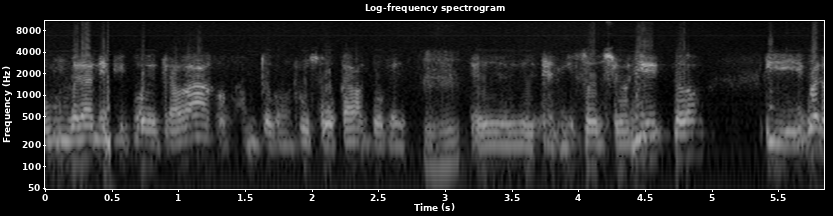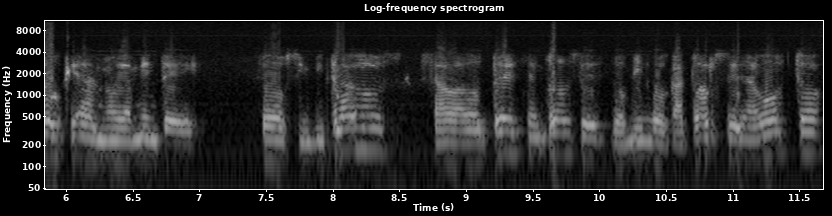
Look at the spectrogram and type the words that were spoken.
un gran equipo de trabajo junto con Russo Campos, que es mi socio honesto. Y bueno, quedan obviamente todos invitados. Sábado 3 entonces, domingo 14 de agosto,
